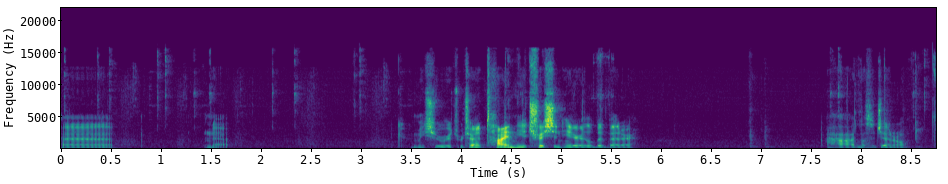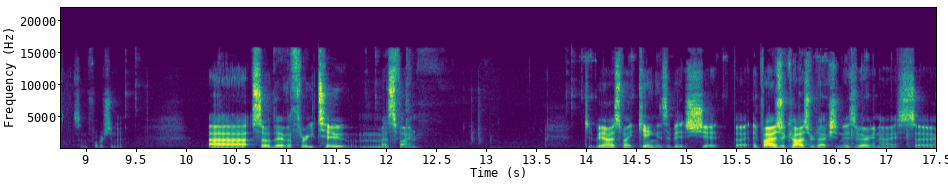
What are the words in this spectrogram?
Uh, no. Make sure we're, we're trying to time the attrition here a little bit better. Ah, lost a general. That's unfortunate. Uh, so they have a 3-2. Mm, that's fine. To be honest, my king is a bit shit, but advisor cost reduction is very nice, so...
